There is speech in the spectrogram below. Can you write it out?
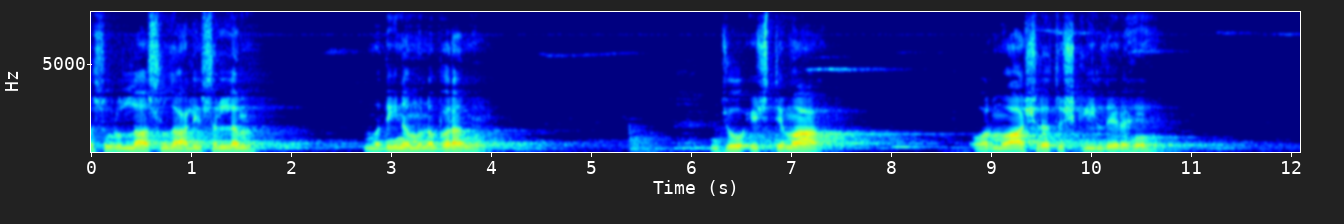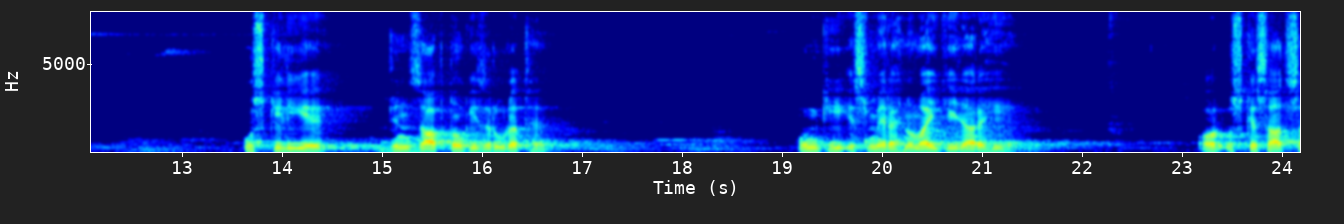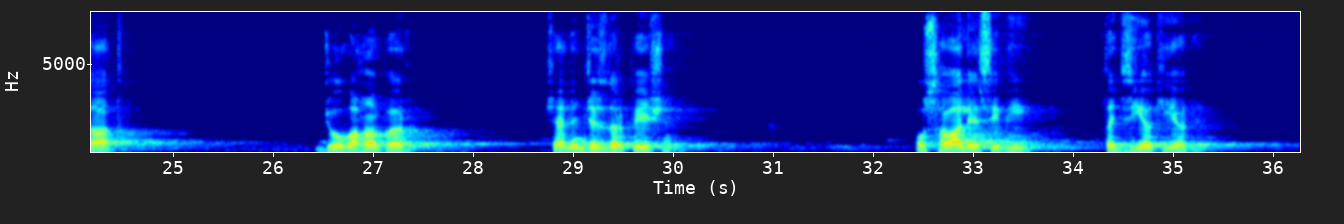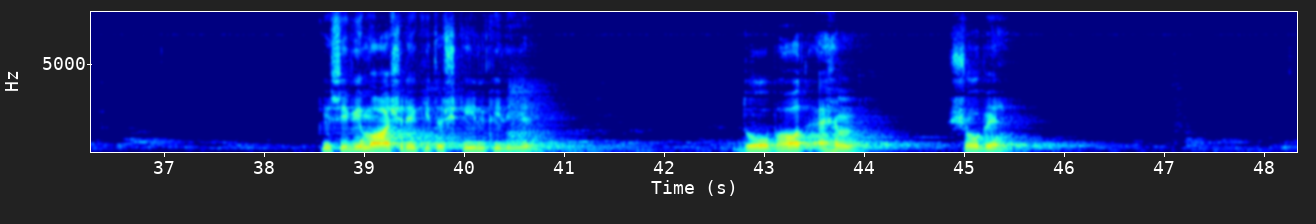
رسول اللہ صلی اللہ علیہ وسلم مدینہ منورہ میں جو اجتماع اور معاشرہ تشکیل دے رہے ہیں اس کے لیے جن ضابطوں کی ضرورت ہے، ان کی اس میں رہنمائی کی جا رہی ہے۔ اور اس کے ساتھ ساتھ جو وہاں پر چیلنجز درپیش ہیں، اس حوالے سے بھی تجزیہ کیا گیا۔ کسی بھی معاشرے کی تشکیل کے لیے دو بہت اہم شعبے ہیں۔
